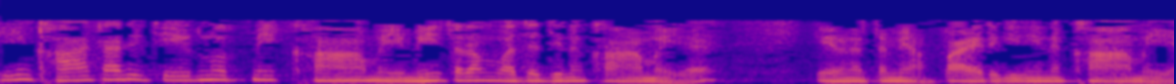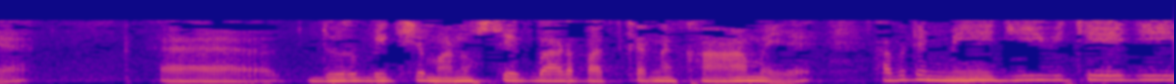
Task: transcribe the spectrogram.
ඉතින් කාට හරි තේරුනොත් මේ කාමය මේ තරම් වද දෙන කාමය එහෙම නැත්නම් මේ අපායට ගෙනියන කාමය දුර්භික්ෂ මිනිස්සෙක් බාටපත් කරන කාමය අපිට මේ ජීවිතයේදී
